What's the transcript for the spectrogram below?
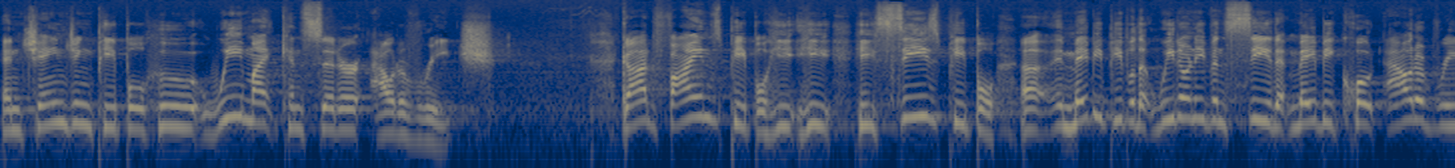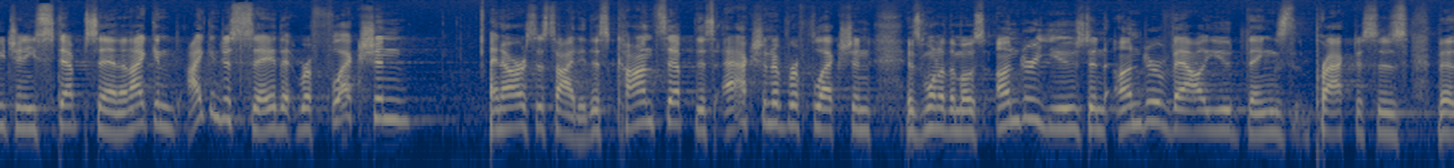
and changing people who we might consider out of reach. God finds people, He, he, he sees people, uh, and maybe people that we don't even see that may be, quote, out of reach, and He steps in. And I can, I can just say that reflection in our society, this concept, this action of reflection, is one of the most underused and undervalued things, practices, the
